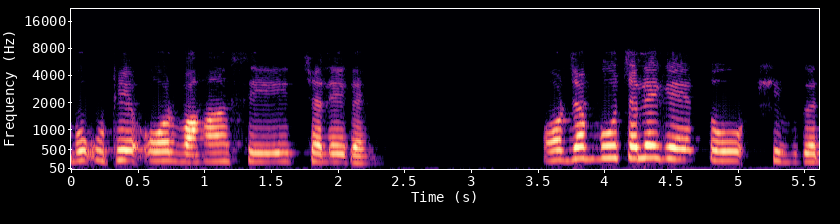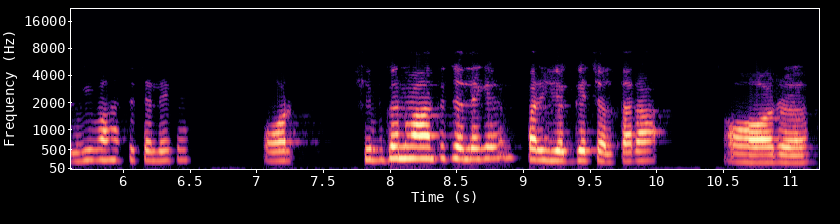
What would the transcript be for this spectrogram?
वो उठे और वहाँ से चले गए। और जब वो चले गए तो शिवगन भी वहाँ से चले गए। और शिवगन वहाँ से चले गए, पर यज्ञ चलता रहा। और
